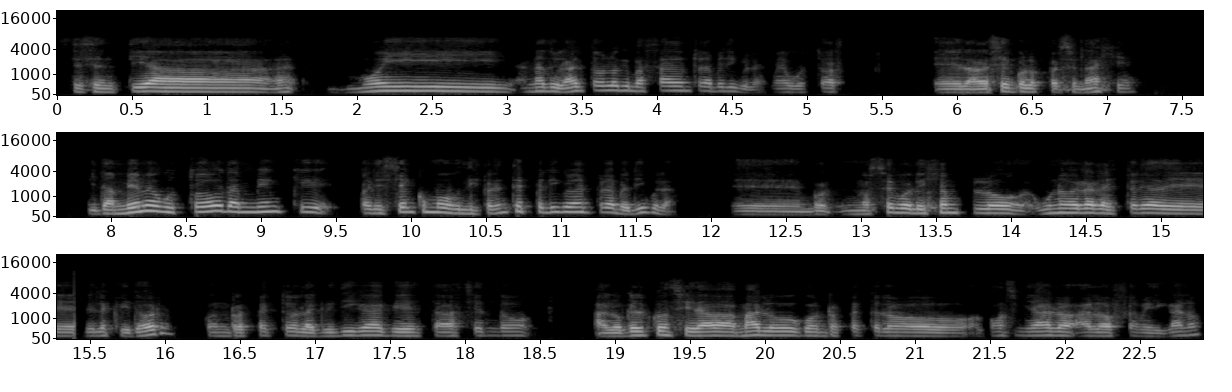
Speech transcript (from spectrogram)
Se sentía muy natural todo lo que pasaba dentro de la película. Me gustó eh, la relación con los personajes. Y también me gustó también que parecían como diferentes películas dentro de la película. Eh, no sé, por ejemplo, uno era la historia de, del escritor con respecto a la crítica que estaba haciendo a lo que él consideraba malo con respecto a, lo, cómo se miraba a los, afroamericanos.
